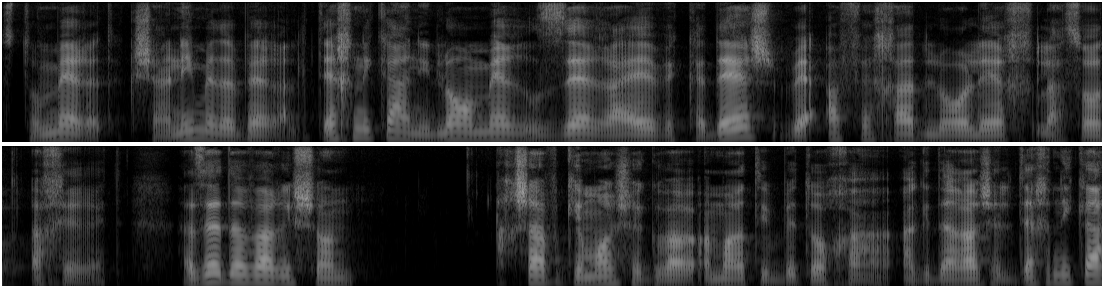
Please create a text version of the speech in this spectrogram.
זאת אומרת, כשאני מדבר על טכניקה, אני לא אומר זה ראה וקדש, ואף אחד לא הולך לעשות אחרת. אז זה דבר ראשון. עכשיו, כמו שכבר אמרתי בתוך ההגדרה של טכניקה,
